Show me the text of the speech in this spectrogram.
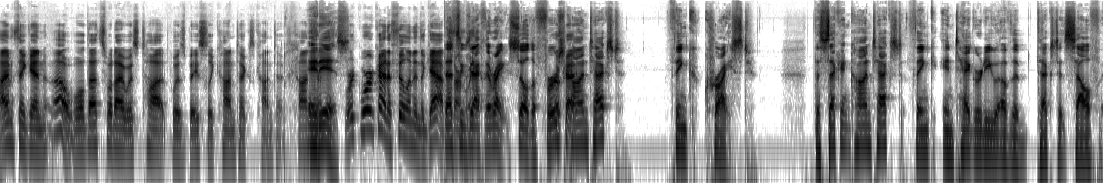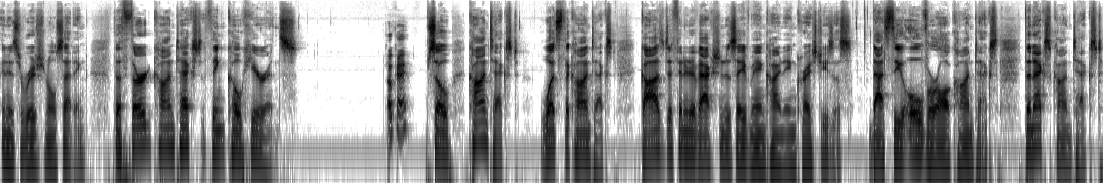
I'm thinking, oh, well, that's what I was taught was basically context, context, context. It is. We're, we're kind of filling in the gaps. That's aren't we? exactly right. So the first Okay. context, think Christ. The second context, think integrity of the text itself in its original setting. The third context, think coherence. Okay. So context, What's the context? God's definitive action to save mankind in Christ Jesus. That's the overall context. The next context,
